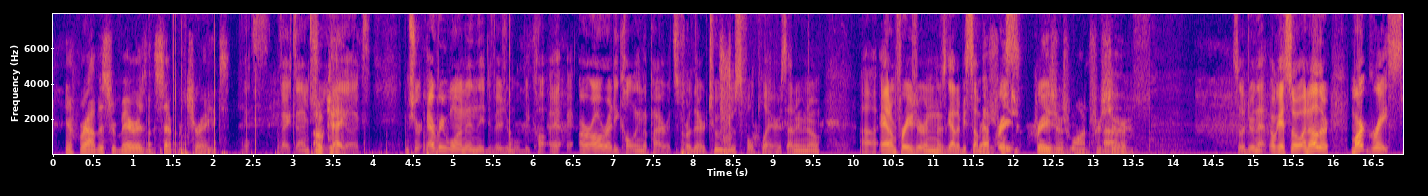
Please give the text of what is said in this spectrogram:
Aramis Ramirez in separate trades. Yes. In fact, I'm sure. Okay. The, uh, I'm sure everyone in the division will be call, uh, are already calling the Pirates for their two useful players. I don't even know uh, Adam Frazier, and there's got to be Yeah, somebody. Frazier, Frazier's one for sure. Um, So doing that. Okay, so another Mark Grace.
